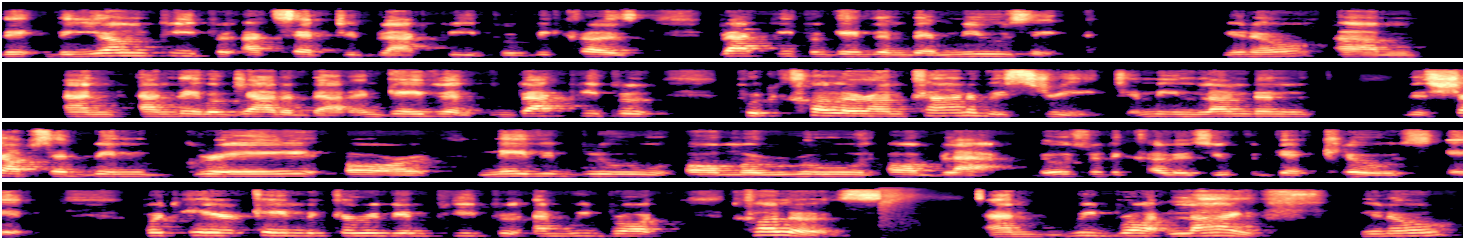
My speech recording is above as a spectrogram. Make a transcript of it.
The, the young people accepted black people because black people gave them their music, you know. Um, and and they were glad of that and gave them black people put color on Carnaby Street. I mean, London, the shops had been gray or navy blue or maroon or black. Those were the colors you could get clothes in. But here came the Caribbean people and we brought colors and we brought life, you know,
